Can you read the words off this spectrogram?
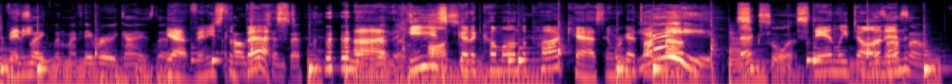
Vinny? is like one of my favorite guys. Though. Yeah, Vinny's I the best. Uh, he's awesome. gonna come on the podcast, and we're gonna talk about Yay! name. Excellent. Stanley Donen awesome.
